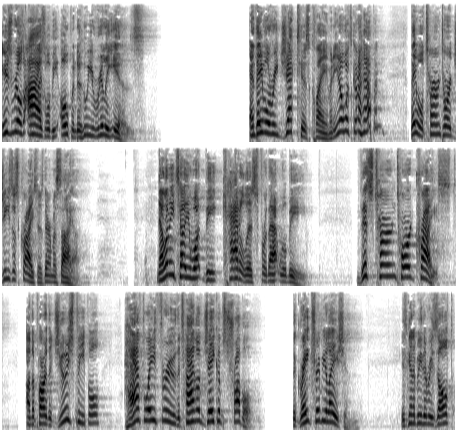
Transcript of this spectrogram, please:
Israel's eyes will be open to who he really is and they will reject his claim. And you know what's going to happen? They will turn toward Jesus Christ as their Messiah. Now, let me tell you what the catalyst for that will be. This turn toward Christ on the part of the Jewish people halfway through the time of Jacob's trouble, the great tribulation, is going to be the result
